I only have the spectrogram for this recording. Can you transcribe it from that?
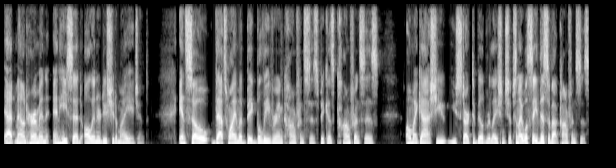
at Mount Hermon, and he said, I'll introduce you to my agent. And so that's why I'm a big believer in conferences because conferences, oh my gosh, you, you start to build relationships. And I will say this about conferences.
